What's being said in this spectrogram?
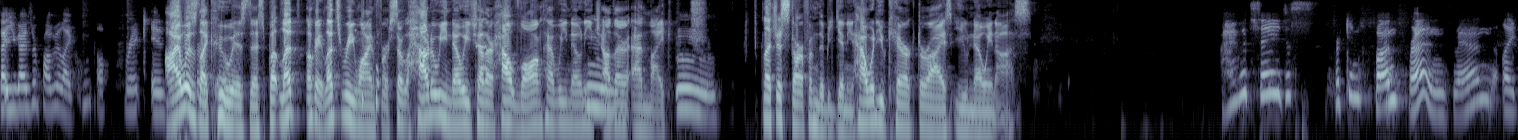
that you guys are probably like, who the frick is I was like, "Who is this?" But let's okay, let's rewind first. So, how do we know each other? How long have we known each Mm. other? And like, Mm. let's just start from the beginning. How would you characterize you knowing us? I would say just freaking fun friends, man. Like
